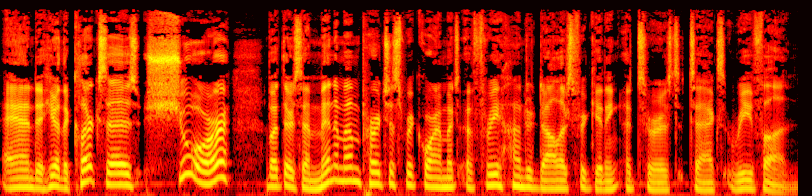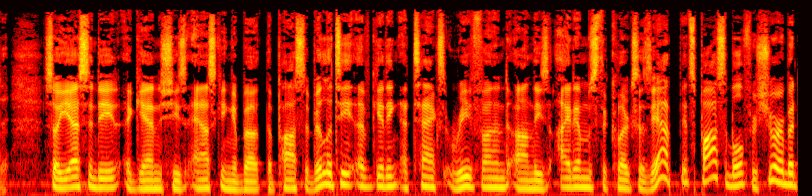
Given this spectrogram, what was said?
And here the clerk says, sure, but there's a minimum purchase requirement of $300 for getting a tourist tax refund. So, yes, indeed, again, she's asking about the possibility of getting a tax refund on these items. The clerk says, yeah, it's possible for sure, but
